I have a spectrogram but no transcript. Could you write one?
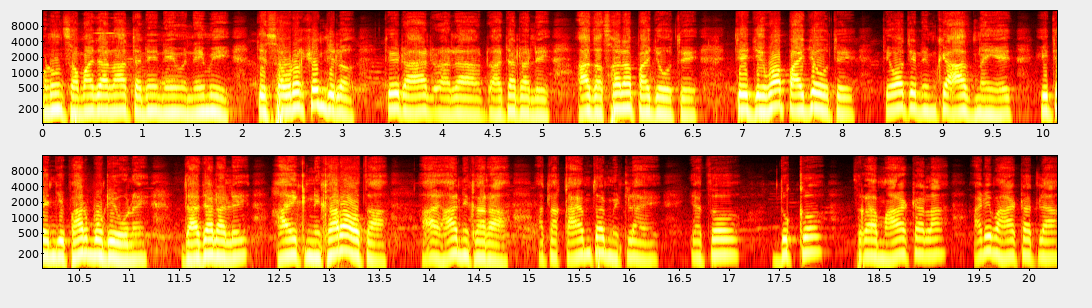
म्हणून समाजाला त्याने नेहमी नेहमी जे संरक्षण दिलं ते रा रा- राजा डाले आज असायला पाहिजे होते. ते जेव्हा पाहिजे होते तेव्हा ते नेमके आज नाही आहेत. ही त्यांची फार मोठी होणं आहे. राजा डाले हा एक निखारा होता. हा हा निखारा आता कायमचा मिटला आहे. याचं दुःख सगळ्या महाराष्ट्राला आणि महाराष्ट्रातल्या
